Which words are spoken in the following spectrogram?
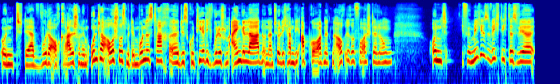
und der wurde auch gerade schon im Unterausschuss mit dem Bundestag äh, diskutiert. Ich wurde schon eingeladen und natürlich haben die Abgeordneten auch ihre Vorstellungen. Und für mich ist wichtig, dass wir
